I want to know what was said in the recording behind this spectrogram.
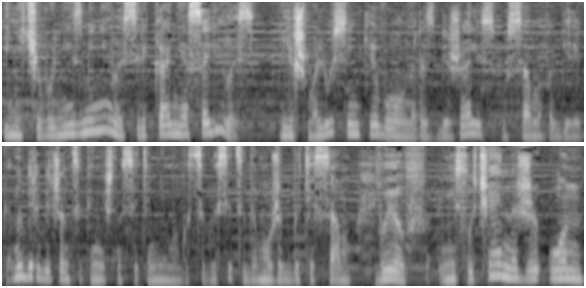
и ничего не изменилось, река не осолилась? Лишь малюсенькие волны разбежались у самого берега. Ну, биробиджанцы, конечно, с этим не могут согласиться, да, может быть, и сам Вэлф. Не случайно же он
